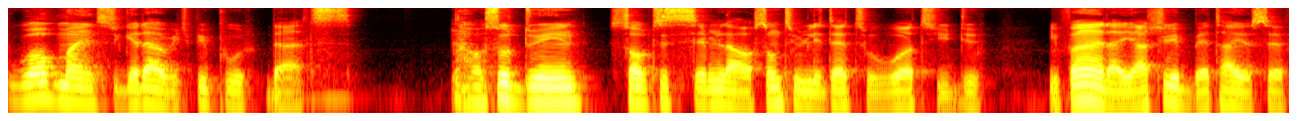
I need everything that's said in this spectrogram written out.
rub minds together with people that are also doing something similar or something related to what you do you find that you actually better yourself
